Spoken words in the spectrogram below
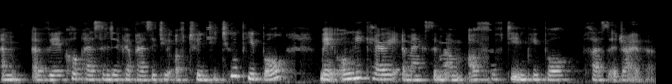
um, a vehicle passenger capacity of 22 people, may only carry a maximum of 15 people plus a driver.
